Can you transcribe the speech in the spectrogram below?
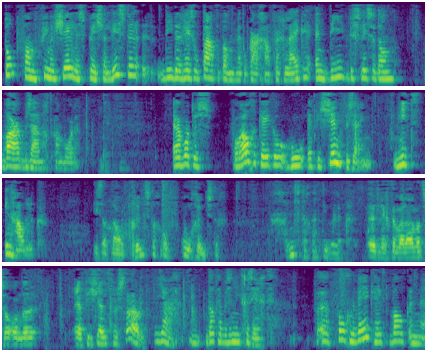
top van financiële specialisten eh, die de resultaten dan met elkaar gaan vergelijken en die beslissen dan waar bezuinigd kan worden. Er wordt dus vooral gekeken hoe efficiënt we zijn, niet inhoudelijk. Is dat nou gunstig of ongunstig? Gunstig natuurlijk. Het ligt er maar aan wat ze onder efficiënt verstaan. Ja, dat hebben ze niet gezegd. Eh, volgende week heeft Balk een eh,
